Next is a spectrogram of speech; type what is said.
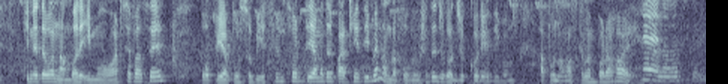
স্ক্রিনে দেওয়া নাম্বারে ইমো হোয়াটসঅ্যাপ আছে। পপি পপিয়াপুর ছবি স্ক্রিনশট দিয়ে আমাদের পাঠিয়ে দিবেন আমরা পপিয়াপুর সাথে যোগাযোগ করিয়ে দিব। আপু নামাজ কালাম পড়া হয়? হ্যাঁ নামাজ পড়ি।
